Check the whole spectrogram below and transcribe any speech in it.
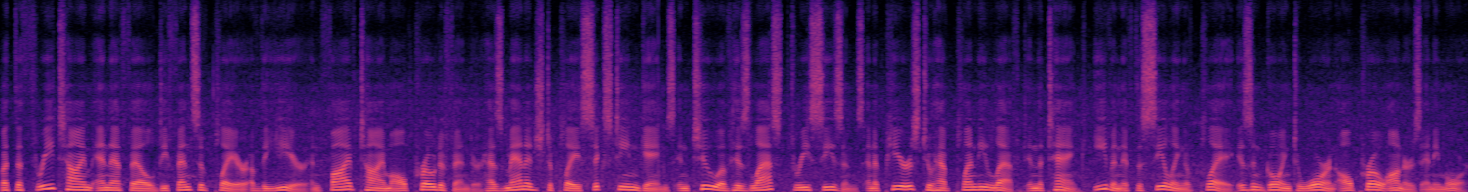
But the three-time NFL Defensive Player of the Year and five-time All-Pro defender has managed to play 16 games in two of his last three seasons and appears to have plenty left in the tank, even if the ceiling of play isn't going to warrant All-Pro honors anymore.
